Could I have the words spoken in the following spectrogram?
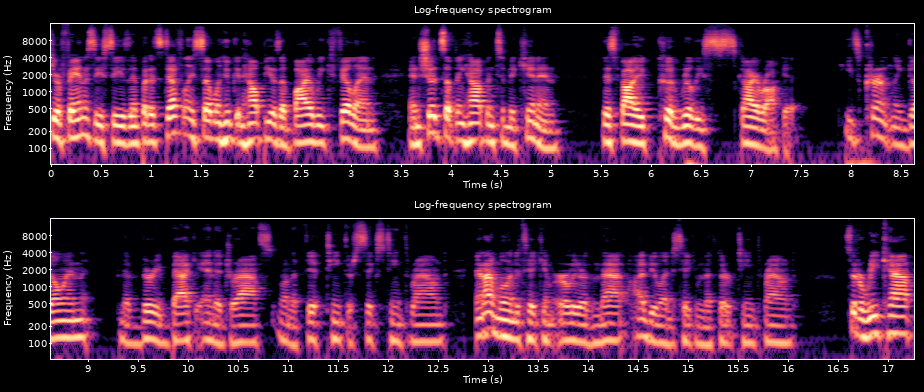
your fantasy season, but it's definitely someone who can help you as a bye week fill in. And should something happen to McKinnon, this value could really skyrocket. He's currently going in the very back end of drafts, around the 15th or 16th round, and I'm willing to take him earlier than that. I'd be willing to take him in the 13th round. So to recap,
